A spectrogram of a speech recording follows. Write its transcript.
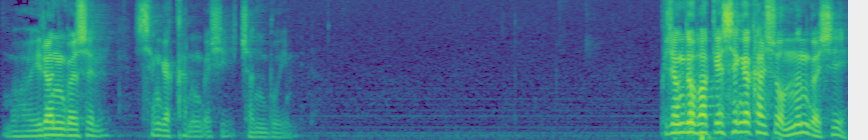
뭐 이런 것을 생각하는 것이 전부입니다. 그 정도밖에 생각할 수 없는 것이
